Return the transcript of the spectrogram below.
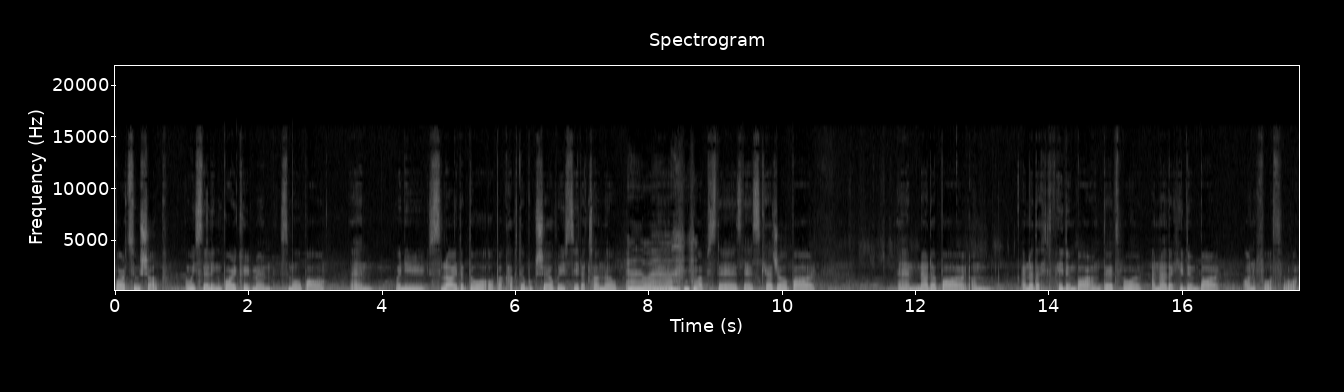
bar two shop. We're selling bar equipment, small bar, and when you slide the door of a cocktail bookshelf, you see the tunnel. Oh, wow. And go upstairs. There's casual bar, and another bar on another hidden bar on third floor, another hidden bar on fourth floor.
